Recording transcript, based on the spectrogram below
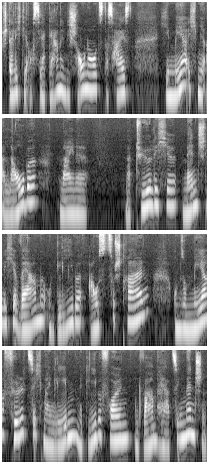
stelle ich dir auch sehr gerne in die Show Notes. Das heißt, je mehr ich mir erlaube, meine natürliche menschliche Wärme und Liebe auszustrahlen, umso mehr füllt sich mein Leben mit liebevollen und warmherzigen Menschen.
